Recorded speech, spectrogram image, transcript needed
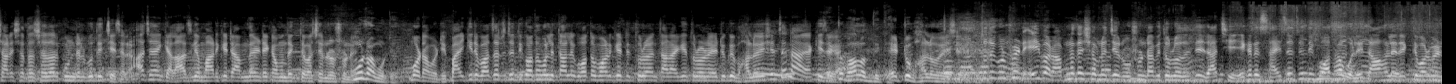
সাড়ে সাতাশ হাজার কুইন্টাল প্রতি চেয়েছিলেন। আচ্ছা আঙ্কেল আজকে মার্কেটে আমদানিটা কেমন দেখতে পাচ্ছেন রসুন মোটামুটি। মোটামুটি। পাইকারি বাজারে যদি কথা বলি তাহলে গত মার্কেটের তুলনায় তার আগে তুলনায় একটু ভালো এসেছে না একই জায়গায় ভালো দিকে। একটু ভালো হয়েছে। তো দেখুন ফ্রেন্ড এইবার আপনাদের সামনে যে রসুনটা আমি তুলে দিতে যাচ্ছি এখানে সাইজের যদি কথা বলি তাহলে দেখতে পারবেন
